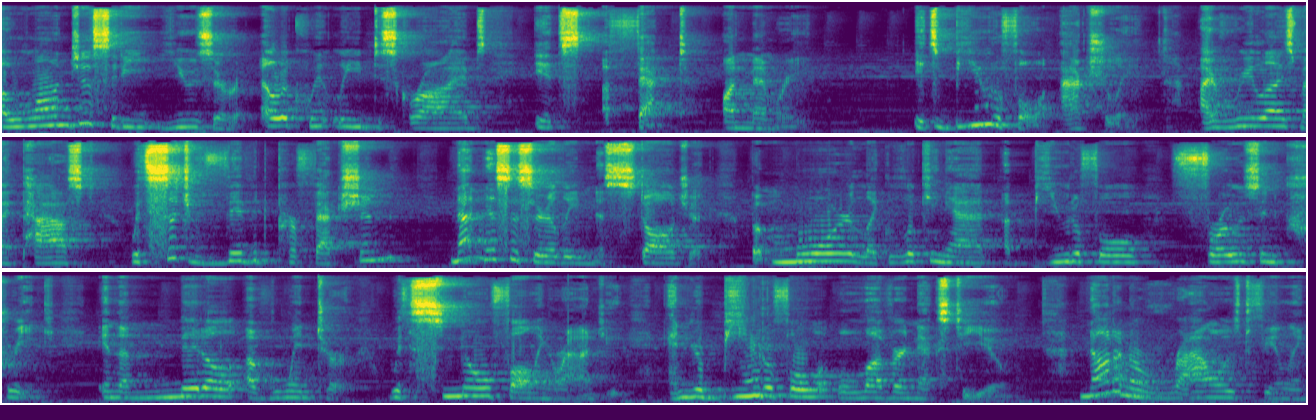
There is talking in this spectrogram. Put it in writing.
A Longecity user eloquently describes its effect on memory. It's beautiful, actually. I realize my past with such vivid perfection, not necessarily nostalgic, but more like looking at a beautiful frozen creek in the middle of winter with snow falling around you and your beautiful lover next to you. Not an aroused feeling,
